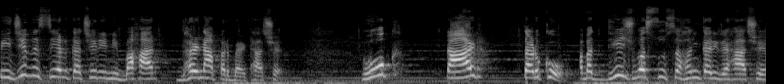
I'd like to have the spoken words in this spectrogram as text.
પીજીવીસીએલ કચેરીની બહાર ધરણા પર બેઠા છે. ભૂખ ટાઢ તડકો આ બધી જ વસ્તુ સહન કરી રહ્યા છે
